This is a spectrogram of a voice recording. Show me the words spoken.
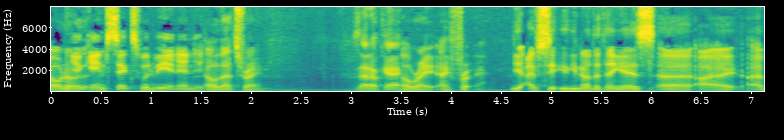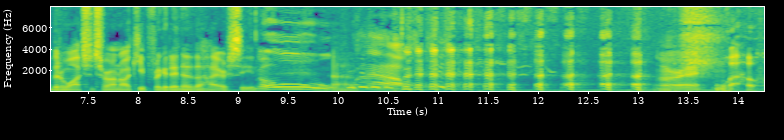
Oh no, Yeah, game six would be in Indy. Oh, that's right. Is that okay? Oh right, I fr- yeah, I've seen. You know, the thing is, uh, I I've been watching Toronto. I keep forgetting they're the higher seed. Oh wow! All right. Wow.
